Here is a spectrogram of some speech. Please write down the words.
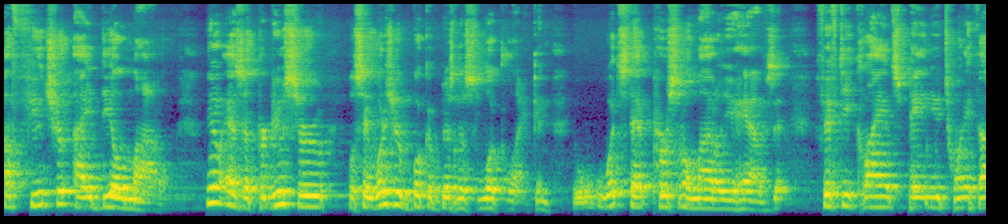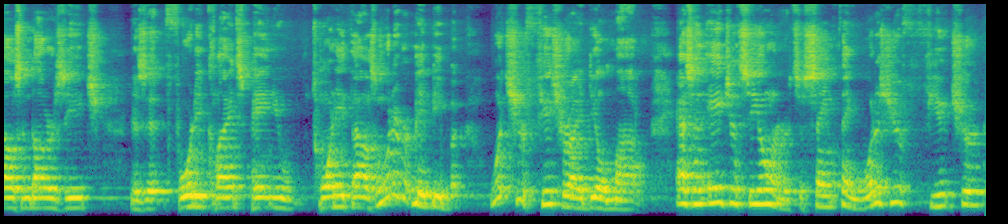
a future ideal model. You know, as a producer, we'll say, what does your book of business look like? And what's that personal model you have? Is it 50 clients paying you $20,000 each? Is it 40 clients paying you 20,000? Whatever it may be, but what's your future ideal model? As an agency owner, it's the same thing. What does your future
